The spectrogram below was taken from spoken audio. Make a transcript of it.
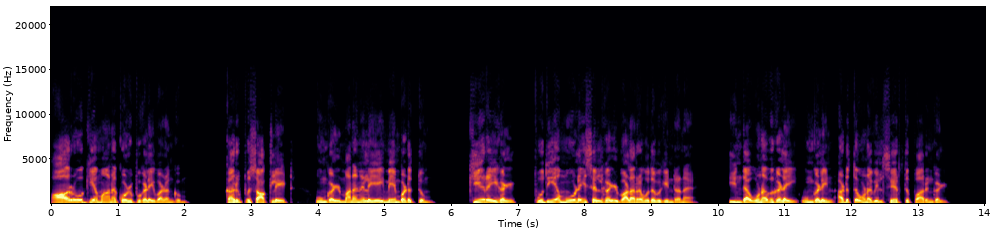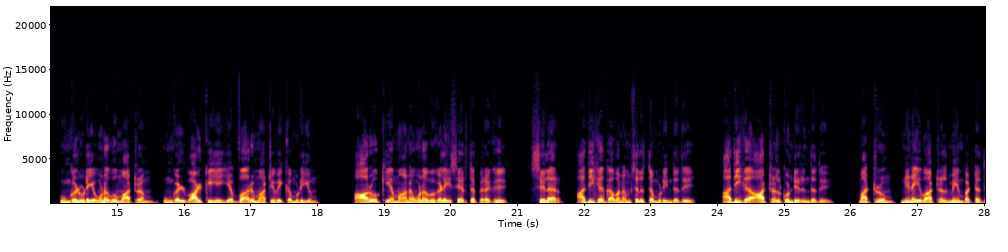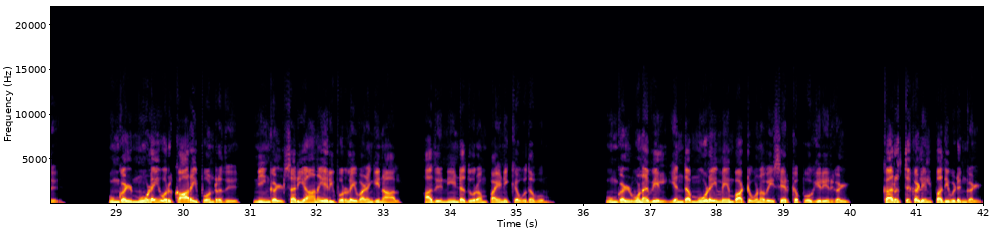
ஆரோக்கியமான கொழுப்புகளை வழங்கும். கருப்பு சாக்லேட் உங்கள் மனநிலையை மேம்படுத்தும். கீரைகள் புதிய மூளை செல்கள் வளர உதவுகின்றன. இந்த உணவுகளை உங்களின் அடுத்த உணவில் சேர்த்து பாருங்கள். உங்களுடைய உணவு மாற்றம் உங்கள் வாழ்க்கையை எவ்வாறு மாற்றி வைக்க முடியும்? ஆரோக்கியமான உணவுகளை சேர்த்த பிறகு சிலர் அதிக கவனம் செலுத்த முடிந்தது அதிக ஆற்றல் கொண்டிருந்தது மற்றும் நினைவாற்றல் மேம்பட்டது. உங்கள் மூளை ஒரு காரை போன்றது நீங்கள் சரியான எரிபொருளை வழங்கினால் அது நீண்ட தூரம் பயணிக்க உதவும். உங்கள் உணவில் எந்த மூளை மேம்பாட்டு உணவை சேர்க்கப் போகிறீர்கள்? கருத்துகளில் பதிவிடுங்கள்.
